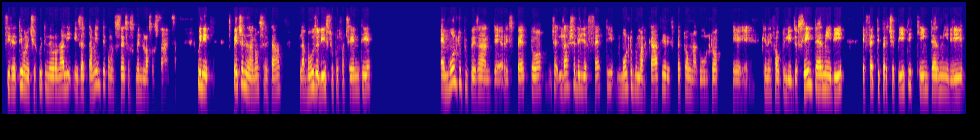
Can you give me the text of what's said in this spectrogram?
si riattivano i circuiti neuronali esattamente come se stesse assumendo la sostanza. Quindi, specie nella nostra età, l'abuso di stupefacenti è molto più pesante rispetto, cioè lascia degli effetti molto più marcati rispetto a un adulto che, che ne fa utilizzo, sia in termini di effetti percepiti che in termini di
